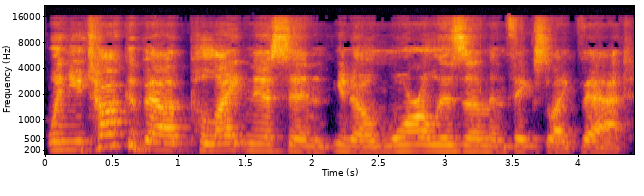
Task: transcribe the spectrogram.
when you talk about politeness and you know moralism and things like that,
